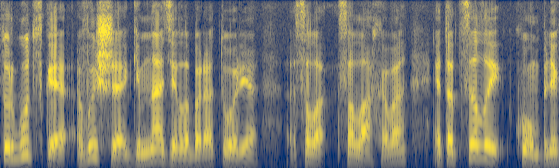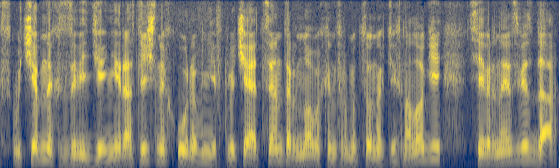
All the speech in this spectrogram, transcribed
Сургутская высшая гимназия-лаборатория Салахова – это целый комплекс учебных заведений различных уровней, включая Центр новых информационных технологий «Северная звезда»,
